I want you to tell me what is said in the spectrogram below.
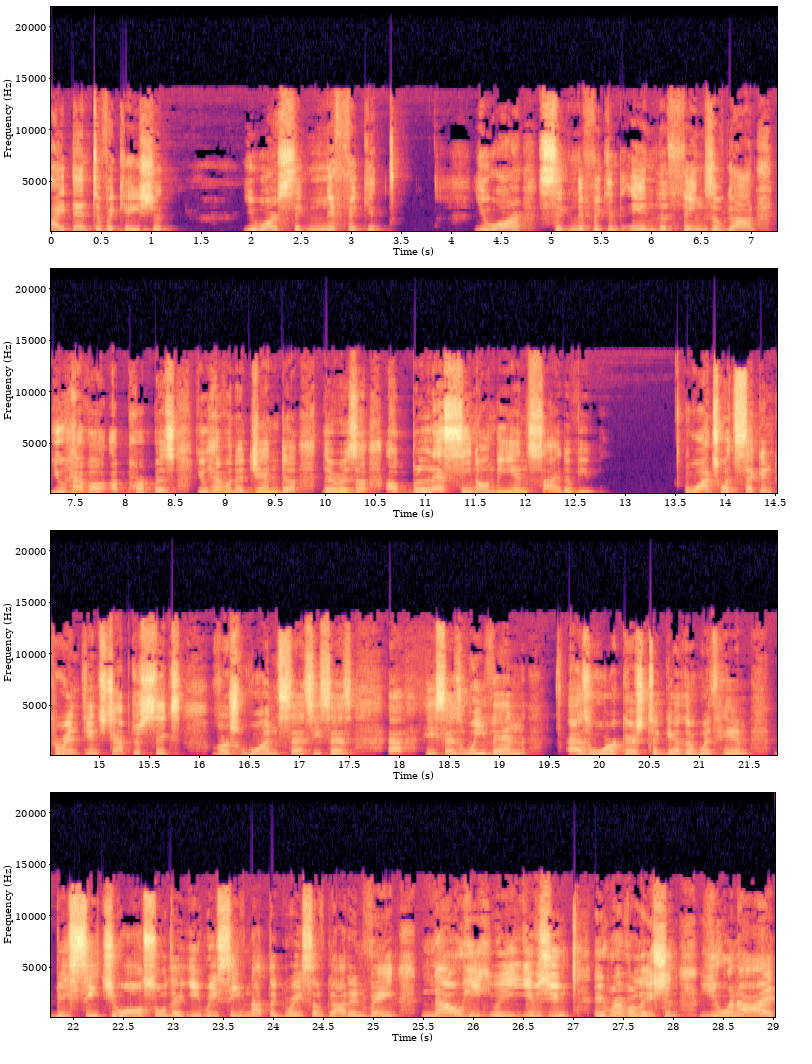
Identification. You are significant. You are significant in the things of God. You have a, a purpose. You have an agenda. There is a, a blessing on the inside of you. Watch what Second Corinthians chapter 6 verse 1 says. He says, uh, he says, we then as workers together with him, beseech you also that ye receive not the grace of God in vain. Now he, he gives you a revelation. You and I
